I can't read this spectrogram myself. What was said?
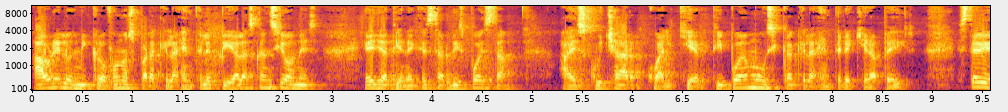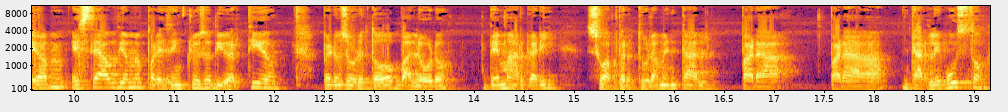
abre los micrófonos para que la gente le pida las canciones, ella tiene que estar dispuesta a escuchar cualquier tipo de música que la gente le quiera pedir. Este video, este audio me parece incluso divertido, pero sobre todo valoro de Margary su apertura mental para para darle gusto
